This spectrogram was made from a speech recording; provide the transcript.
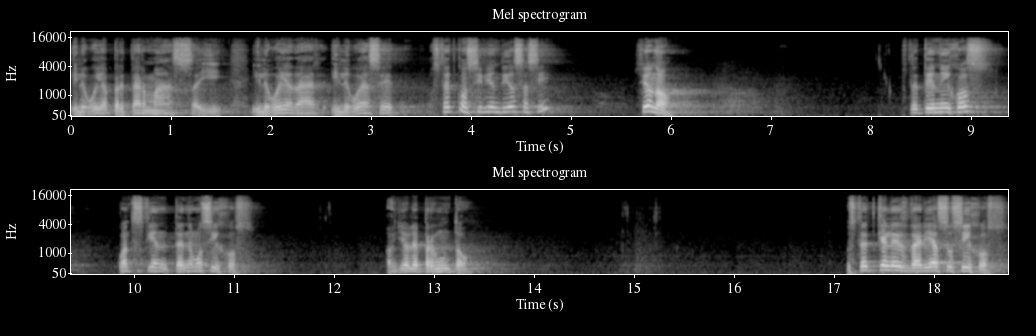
Y le voy a apretar más ahí. Y le voy a dar. Y le voy a hacer. ¿Usted concibe a un Dios así? ¿Sí o no? ¿Usted tiene hijos? ¿Cuántos tienen? tenemos hijos? O yo le pregunto. ¿Usted qué les daría a sus hijos?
